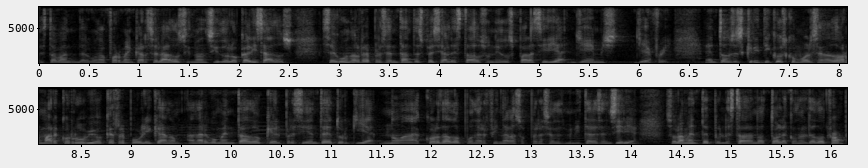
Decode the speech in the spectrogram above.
estaban de alguna forma encarcelados y no han sido localizados, según el representante especial de Estados Unidos para Siria, James Jeffrey. Entonces, críticos como el senador Marco Rubio, que es republicano, han argumentado que el presidente de Turquía no ha acordado poner fin a las operaciones militares en Siria, solamente pues le está dando a tole con el dedo a Trump,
